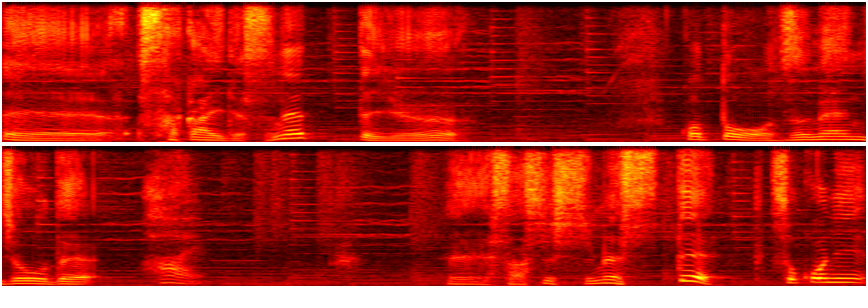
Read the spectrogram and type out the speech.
えー境ですねっていうことを図面上ではい。えー指し示してそこに、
